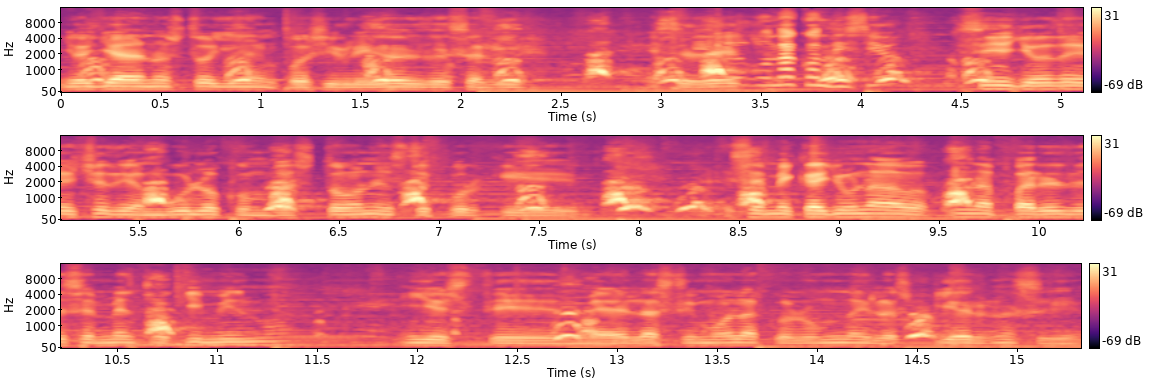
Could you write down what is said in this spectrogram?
yo ya no estoy en posibilidades de salir. Este, ¿Alguna condición? Sí, yo de hecho deambulo con bastón este, porque se me cayó una, una pared de cemento aquí mismo y este, me lastimó la columna y las piernas. Y,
